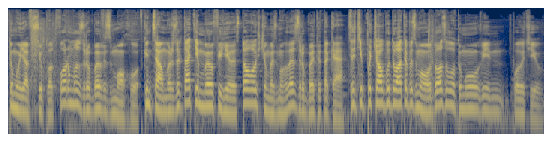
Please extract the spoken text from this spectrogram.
тому я всю платформу зробив з моху. В кінцевому результаті ми офігіли з того, що ми змогли зробити таке. Це тіп почав будувати без мого дозволу, тому він полетів.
